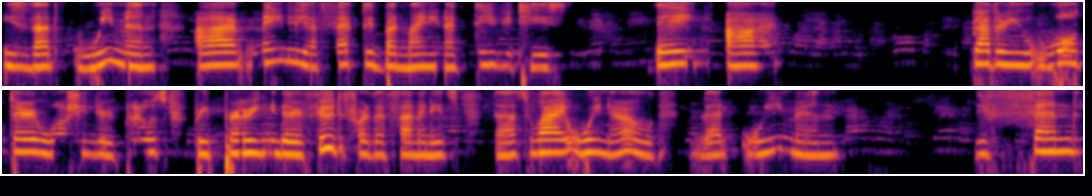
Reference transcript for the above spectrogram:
is that women are mainly affected by mining activities. They are gathering water, washing their clothes, preparing their food for the families. That's why we know that women defend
